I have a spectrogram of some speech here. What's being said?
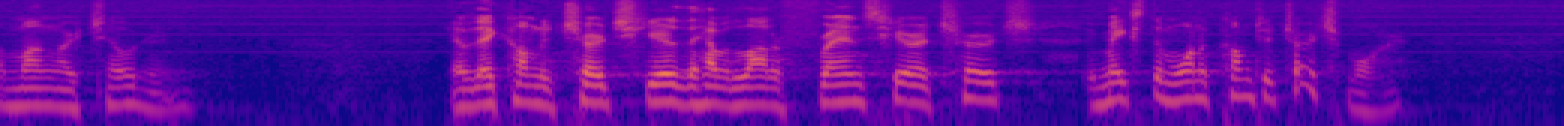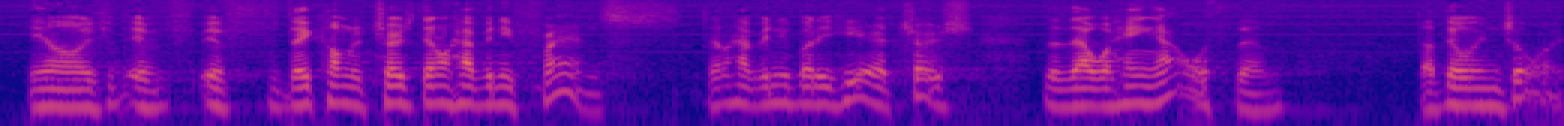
among our children. If they come to church here, they have a lot of friends here at church, it makes them want to come to church more. You know, if, if, if they come to church, they don't have any friends. They don't have anybody here at church that, that will hang out with them, that they'll enjoy.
